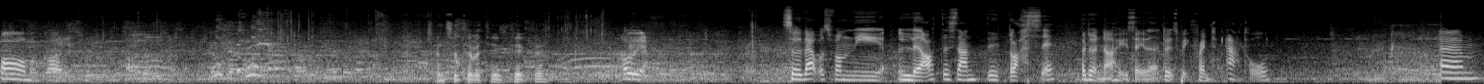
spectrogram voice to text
Oh my god. Sensitivity kicked in? Oh yeah. So that was from the L'Artisan des Glaces. I don't know how you say that. I don't speak French at all. Um,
